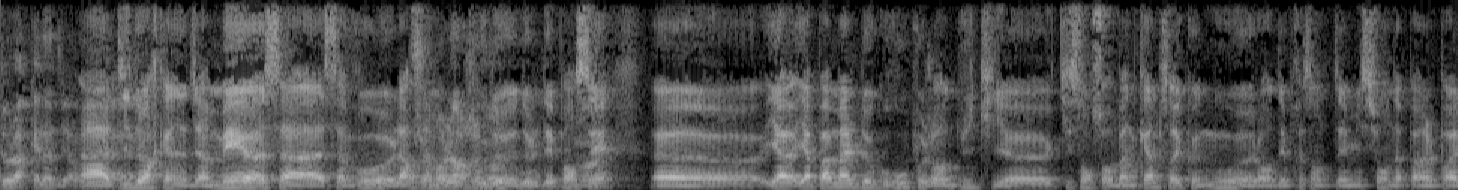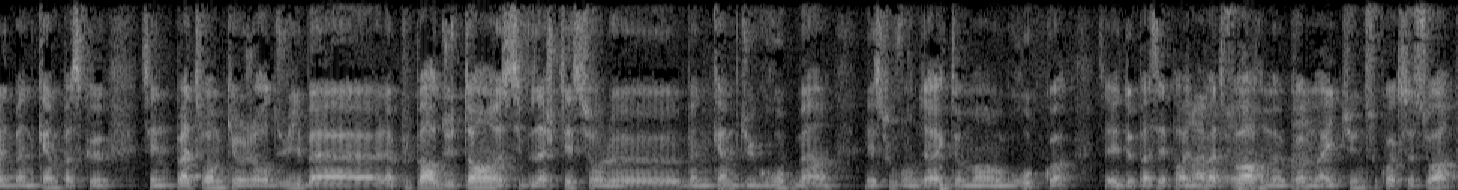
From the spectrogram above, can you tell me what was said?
dollars canadiens. Ah, Donc, 10 euh, dollars canadiens, mais euh, ça, ça vaut euh, largement, vaut le, coup de, le de le dépenser. Ouais. Euh, Il y, a, il y a pas mal de groupes aujourd'hui qui, euh, qui sont sur Bandcamp. C'est vrai que nous, euh, lors des présentes émissions, on a pas mal parlé de Bandcamp parce que c'est une plateforme qui aujourd'hui, bah, la plupart du temps, euh, si vous achetez sur le Bandcamp du groupe, ben, les sous vont directement au groupe. quoi. Évite de passer par une plateforme comme iTunes ou quoi que ce soit.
